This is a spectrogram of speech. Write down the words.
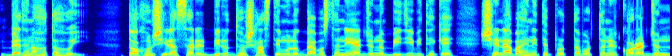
বেদনাহত হই। তখন সিরাজ স্যারের বিরুদ্ধ শাস্তিমূলক ব্যবস্থা নেয়ার জন্য বিজিবি থেকে সেনাবাহিনীতে প্রত্যাবর্তনের করার জন্য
